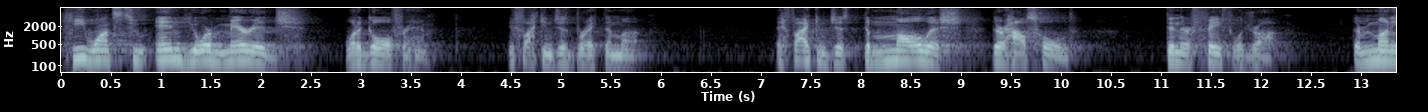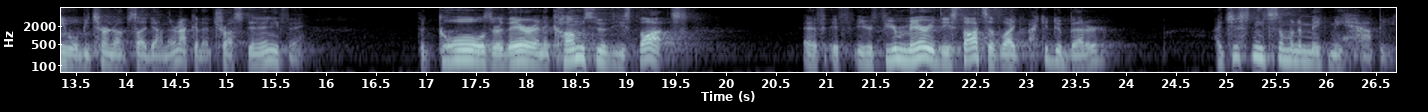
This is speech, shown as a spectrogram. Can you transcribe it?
he wants to end your marriage. What a goal for him. If I can just break them up, if I can just demolish their household, then their faith will drop. Their money will be turned upside down. They're not going to trust in anything. The goals are there, and it comes through these thoughts. If, if, if you're married, these thoughts of like, I could do better. I just need someone to make me happy.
